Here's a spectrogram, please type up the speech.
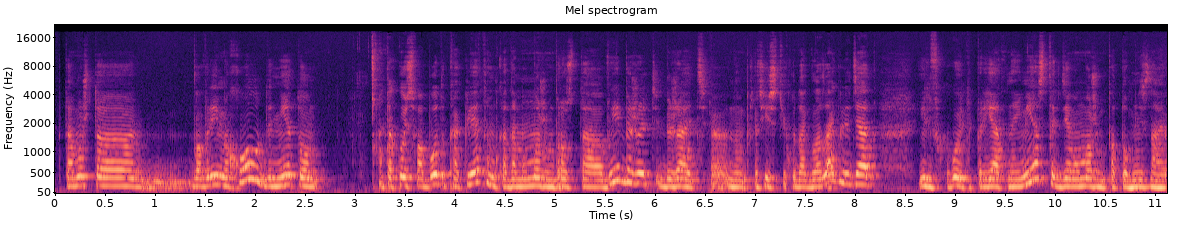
потому что во время холода нету такой свободы, как летом, когда мы можем просто выбежать, бежать э, ну, практически куда глаза глядят, или в какое-то приятное место, где мы можем потом, не знаю,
